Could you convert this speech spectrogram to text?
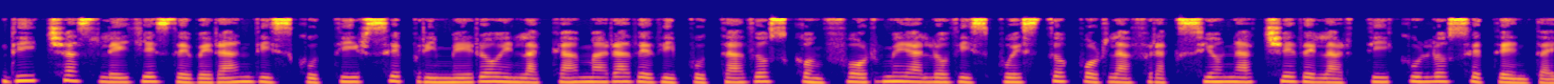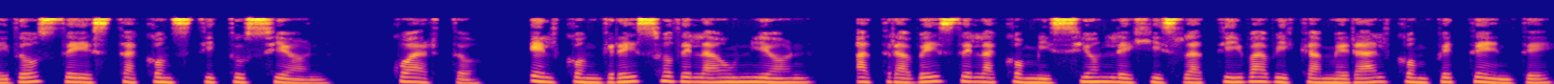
Dichas leyes deberán discutirse primero en la Cámara de Diputados conforme a lo dispuesto por la fracción H del artículo 72 de esta Constitución. Cuarto, el Congreso de la Unión, a través de la Comisión Legislativa Bicameral competente,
